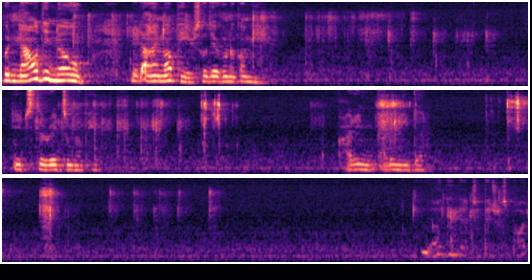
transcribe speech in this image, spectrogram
But now they know that I'm up here, so they're gonna come here. It's the red zone up here. I didn't I didn't need that. I think that's a better spot.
